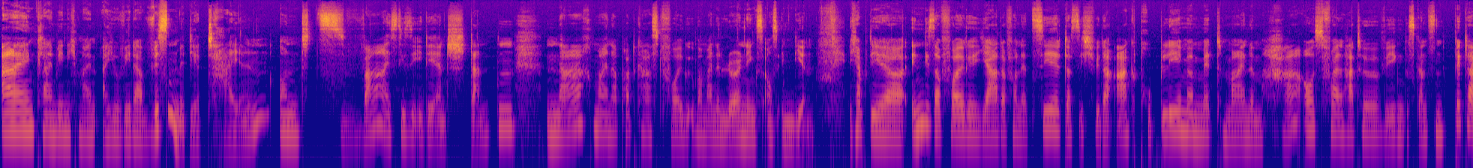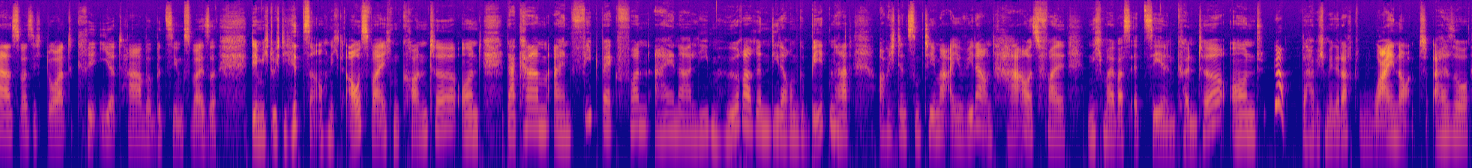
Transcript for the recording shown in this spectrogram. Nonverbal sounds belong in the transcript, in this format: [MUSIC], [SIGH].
ein klein wenig mein Ayurveda-Wissen mit dir teilen. Und zwar ist diese Idee entstanden nach meiner Podcast-Folge über meine Learnings aus Indien. Ich habe dir in dieser Folge ja davon erzählt, dass ich wieder arg Probleme mit meinem Haarausfall hatte, wegen des ganzen Pitters, was ich dort kreiert habe, beziehungsweise dem ich durch die Hitze auch nicht ausweichen konnte. Und da kam ein Feedback von einer lieben Hörerin, die darum gebeten hat, ob ich denn zum Thema Ayurveda und Haarausfall nicht mal was erzählen könnte. Und ja, da habe ich mir gedacht, why not? Also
